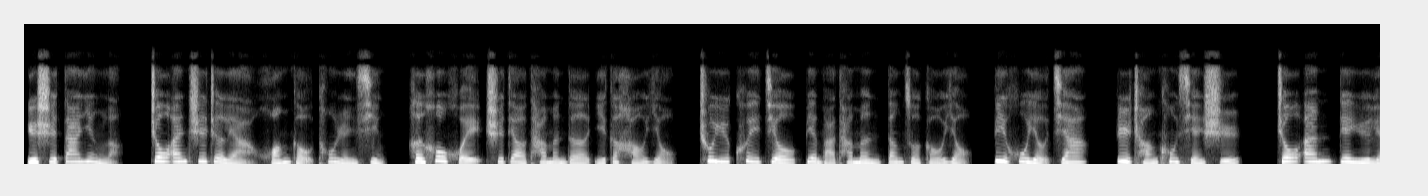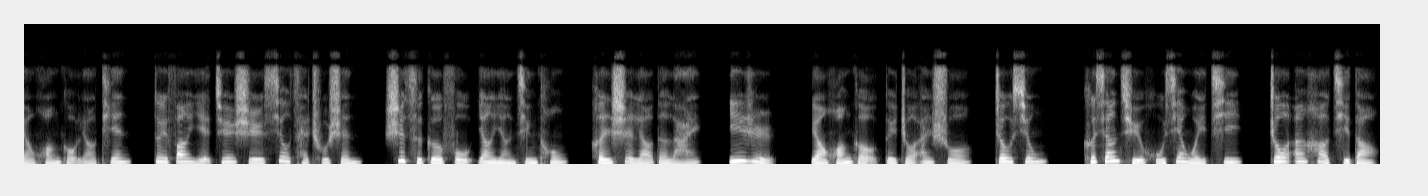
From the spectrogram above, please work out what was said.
于是答应了。周安吃这俩黄狗通人性。很后悔吃掉他们的一个好友，出于愧疚，便把他们当作狗友，庇护有加。日常空闲时，周安便与两黄狗聊天，对方也均是秀才出身，诗词歌赋样样精通，很是聊得来。一日，两黄狗对周安说：“周兄，可想娶狐仙为妻？”周安好奇道：“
